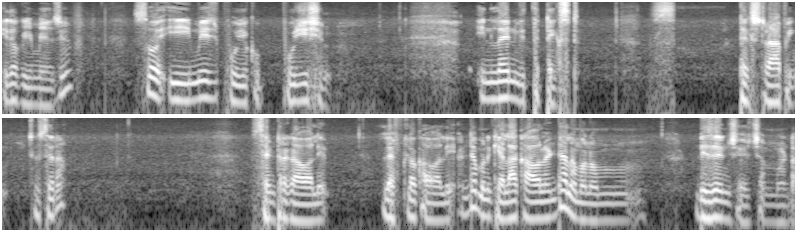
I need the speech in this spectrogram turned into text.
ఇదొక ఇమేజ్. సో ఈ ఇమేజ్ పో యొక్క position in line with text. Text wrapping. చూసారా? సెంటర్ కావాలి లెఫ్ట్లో కావాలి. అంటే మనకి ఎలా కావాలంటే అలా మనం డిజైన్ చేయొచ్చు అనమాట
